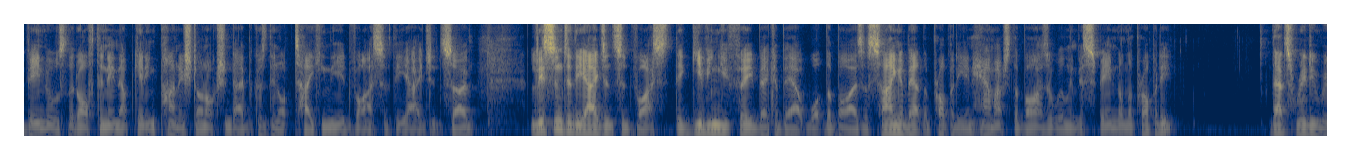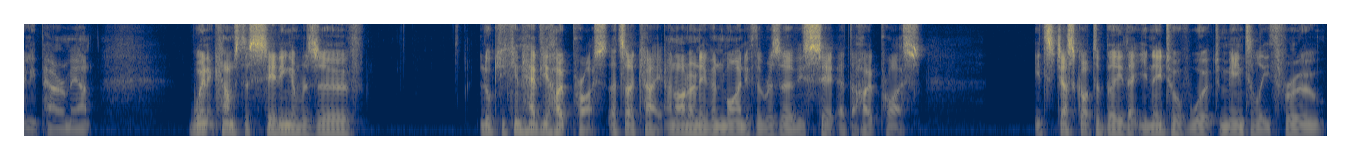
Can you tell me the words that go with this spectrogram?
vendors that often end up getting punished on auction day because they're not taking the advice of the agent. So listen to the agent's advice. They're giving you feedback about what the buyers are saying about the property and how much the buyers are willing to spend on the property. That's really, really paramount. When it comes to setting a reserve, look, you can have your hope price. That's okay. And I don't even mind if the reserve is set at the hope price. It's just got to be that you need to have worked mentally through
